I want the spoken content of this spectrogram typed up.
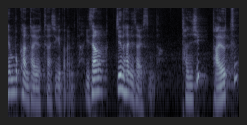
행복한 다이어트 하시기 바랍니다. 이상 찐 한의사였습니다. 단식? 다이어트?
